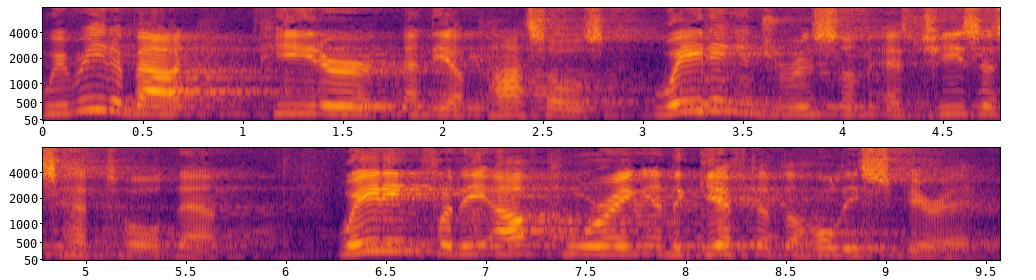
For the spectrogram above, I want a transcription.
we read about Peter and the apostles waiting in Jerusalem as Jesus had told them, waiting for the outpouring and the gift of the Holy Spirit.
